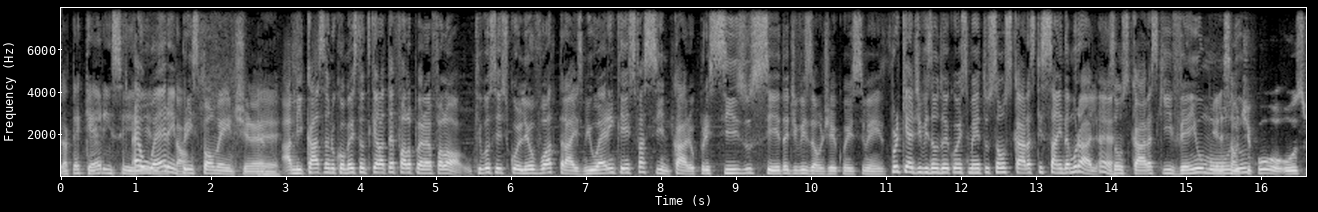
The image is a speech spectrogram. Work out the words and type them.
até querem ser. É o e Eren, tal." principalmente, né? É. A Mikasa no começo, tanto que ela até fala pra ela, fala, ó, o que você escolheu, eu vou atrás. E o Eren tem esse fascínio. Cara, eu preciso ser da divisão de reconhecimento. Porque a divisão de reconhecimento são os caras que saem da muralha. É. São os caras que veem o mundo... Eles são tipo os,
